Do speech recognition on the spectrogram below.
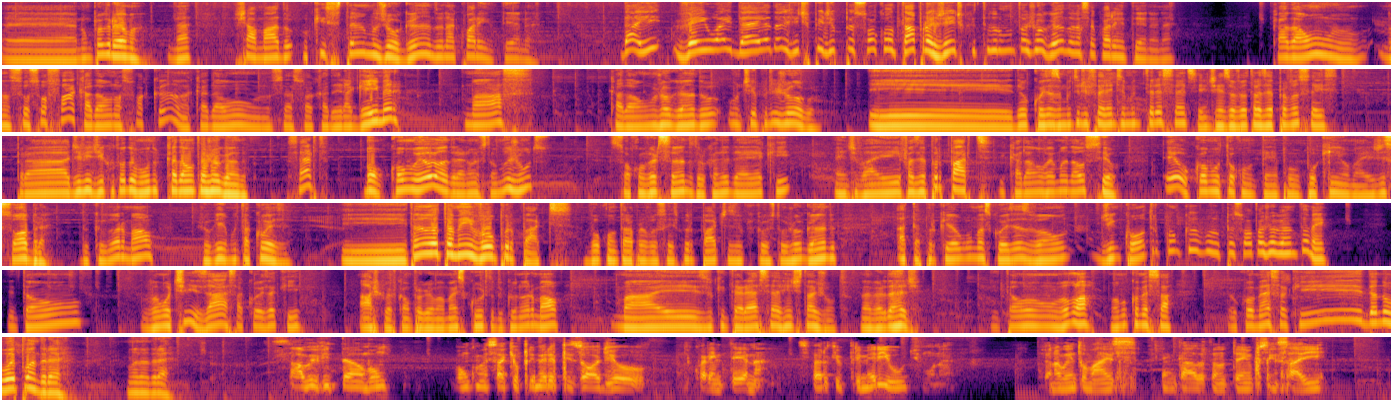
é, num programa, né? Chamado O que estamos jogando na quarentena. Daí veio a ideia da gente pedir pro pessoal contar pra gente o que todo mundo tá jogando nessa quarentena, né? Cada um no seu sofá, cada um na sua cama, cada um na sua cadeira gamer, mas cada um jogando um tipo de jogo. E deu coisas muito diferentes e muito interessantes. A gente resolveu trazer para vocês para dividir com todo mundo que cada um tá jogando, certo? Bom, como eu e o André não estamos juntos, só conversando, trocando ideia aqui, a gente vai fazer por partes e cada um vai mandar o seu. Eu, como tô com um tempo um pouquinho mais de sobra do que o normal, joguei muita coisa. E então eu também vou por partes. Vou contar para vocês por partes o que, eu estou jogando, até porque algumas coisas vão de encontro com o que o pessoal tá jogando também. Então, Vamos otimizar essa coisa aqui. Acho que vai ficar um programa mais curto do que o normal, mas o que interessa é a gente estar tá junto, não é verdade? Então vamos lá, vamos começar. Eu começo aqui dando um oi pro André. Manda, André. Salve, Vitão. Vamos, vamos começar aqui o primeiro episódio de quarentena. Espero que o primeiro e último, né? Já não aguento mais ficar em casa tanto tempo sem sair.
